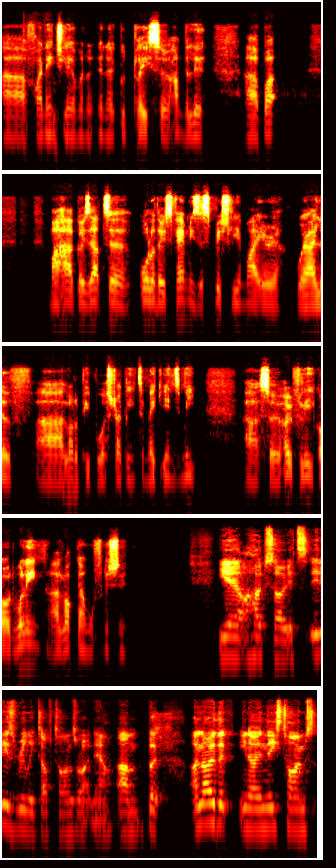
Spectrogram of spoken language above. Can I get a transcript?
Uh, financially, I'm in a, in a good place, so alhamdulillah. Uh, but my heart goes out to all of those families, especially in my area where I live. Uh, a lot of people are struggling to make ends meet. Uh, so hopefully, God willing, uh, lockdown will finish soon. Yeah, I hope so. It's it is really tough times right now. Um, but I know that you know in these times,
